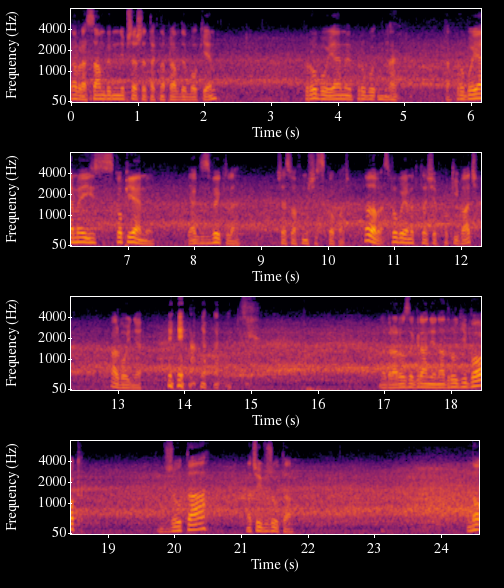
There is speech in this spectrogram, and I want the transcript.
Dobra, sam bym nie przeszedł tak naprawdę bokiem. Próbujemy, próbujemy. Tak, próbujemy i skopiemy. Jak zwykle. Czesław musi skopać. No dobra, spróbujemy tutaj się pokiwać. Albo i nie. Dobra, rozegranie na drugi bok. Wrzuta. Znaczy wrzuta. No,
